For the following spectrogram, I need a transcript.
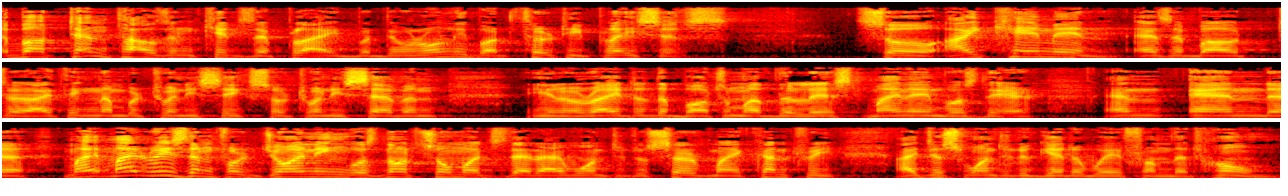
about 10,000 kids applied, but there were only about 30 places. So I came in as about, uh, I think, number 26 or 27, you know, right at the bottom of the list. My name was there. And, and uh, my, my reason for joining was not so much that I wanted to serve my country, I just wanted to get away from that home.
